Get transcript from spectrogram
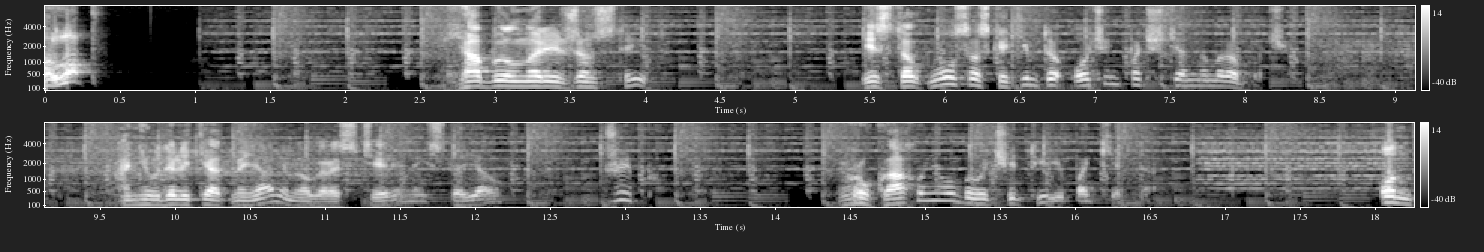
Хлоп! Я был на Риджен-стрит и столкнулся с каким-то очень почтенным рабочим. А невдалеке от меня, немного растерянный, стоял джип. В руках у него было четыре пакета. Он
